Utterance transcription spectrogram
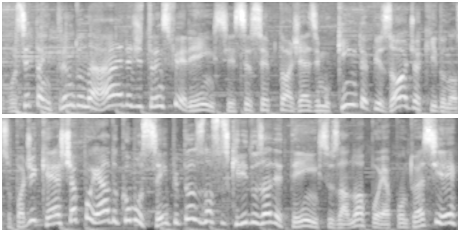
você está entrando na área de transferência. Esse é o 75 episódio aqui do nosso podcast, apoiado como sempre pelos nossos queridos adetensos lá no apoia.se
